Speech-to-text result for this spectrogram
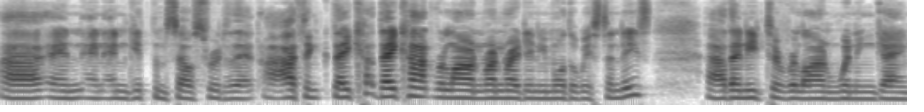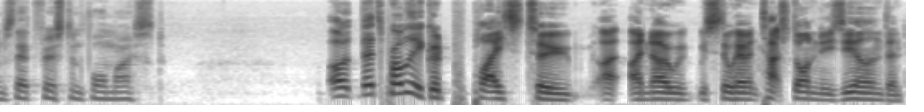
Uh, and, and, and get themselves through to that. I think they ca- they can't rely on run rate anymore. The West Indies, uh, they need to rely on winning games. That first and foremost. Oh, that's probably a good place to. I, I know we, we, still haven't touched on New Zealand, and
